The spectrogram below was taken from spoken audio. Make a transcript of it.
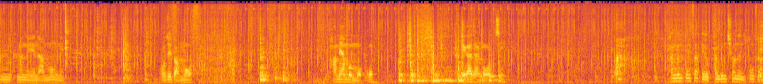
음, 그러네. 얘는 안 먹네. 어제도 안 먹었어. 밤에 한 번 먹고. 얘가 잘 먹었지. 아, 방금 똥 쌌, 이거 방금 치웠는데 똥 쌌네.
